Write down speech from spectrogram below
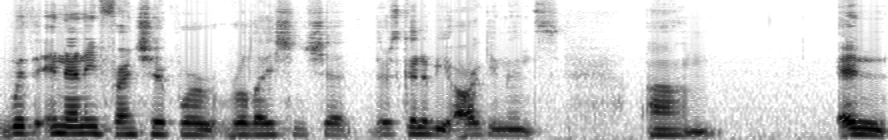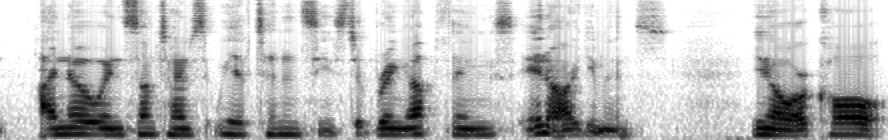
within any friendship or relationship, there's going to be arguments, um, and I know, and sometimes we have tendencies to bring up things in arguments, you know, or call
